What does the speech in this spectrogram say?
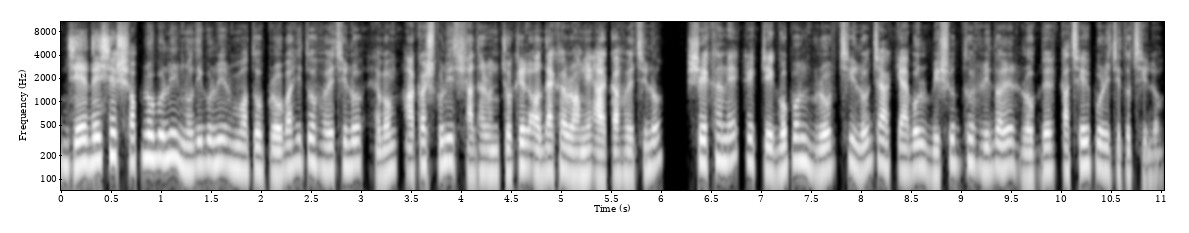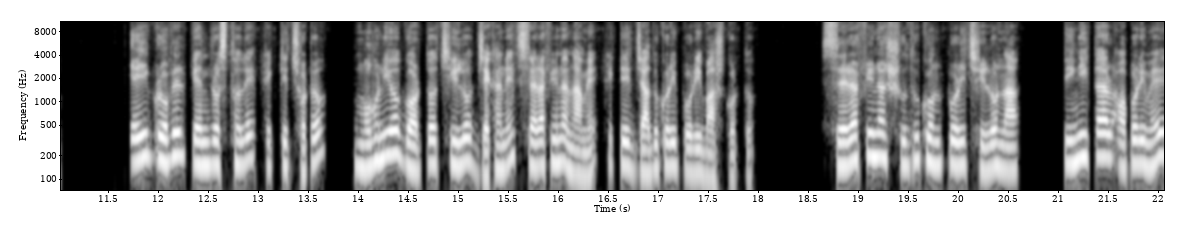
যে দেশের স্বপ্নগুলি নদীগুলির মতো প্রবাহিত হয়েছিল এবং আকাশগুলি সাধারণ চোখের অদেখা রঙে আঁকা হয়েছিল, সেখানে একটি গোপন গ্রোভ ছিল যা কেবল বিশুদ্ধ হৃদয়ের লোকদের কাছেই পরিচিত ছিল। এই গ্রোভের কেন্দ্রস্থলে একটি ছোট, মোহনীয় গর্ত ছিল যেখানে সেরাফিনা নামে একটি জাদুকরী পরী বাস করত। সেরাফিনা শুধু কোন পরী ছিল না, তিনি তার অপরিমেয়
